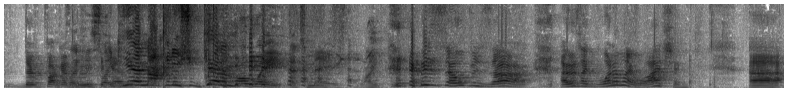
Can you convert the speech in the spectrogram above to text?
their fucking Like boots he's like, together. "Yeah, Nakanishi, get him!" Oh wait, that's me. Like, it was so bizarre. I was like, what am I watching? Uh,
